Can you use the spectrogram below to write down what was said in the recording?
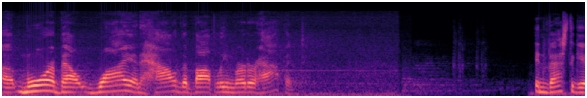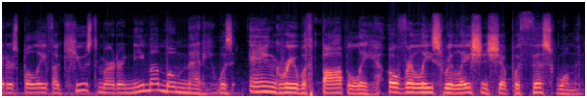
uh, more about why and how the Bob Lee murder happened. Investigators believe accused murderer Nima Momeni was angry with Bob Lee over Lee's relationship with this woman,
